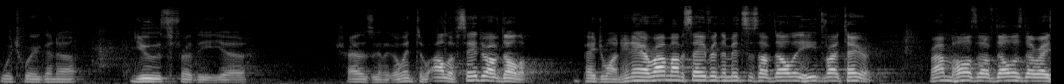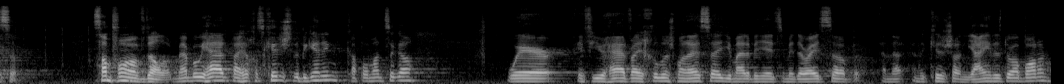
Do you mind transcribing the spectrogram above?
which we're going to use for the uh, Shiloh is going to go into. Aleph, Seder Avdallah. page one. Hine Rambam Sefer the mitzvahs Avdallah he dvar Torah. Rambam holds that Avdallah is daraisa. Some form of Avdallah. Remember we had by Hilchas Kiddush at the beginning, a couple of months ago, where if you had Vaychul and Shmonesa, you might have been Yetzim Midaraisa, but and the, and the Kiddush on Yayin is Drabanan.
